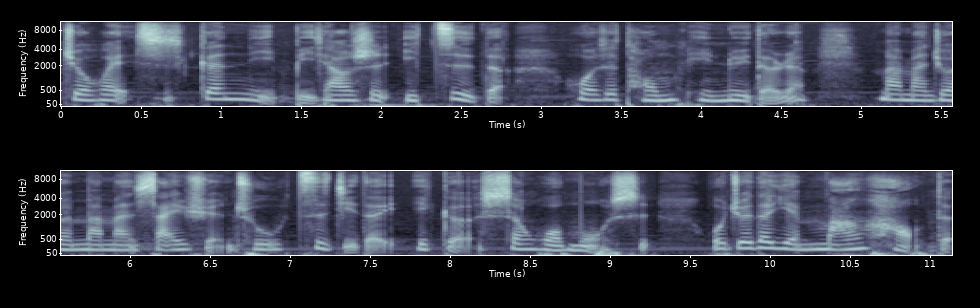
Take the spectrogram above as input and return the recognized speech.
就会是跟你比较是一致的，或者是同频率的人，慢慢就会慢慢筛选出自己的一个生活模式。我觉得也蛮好的。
